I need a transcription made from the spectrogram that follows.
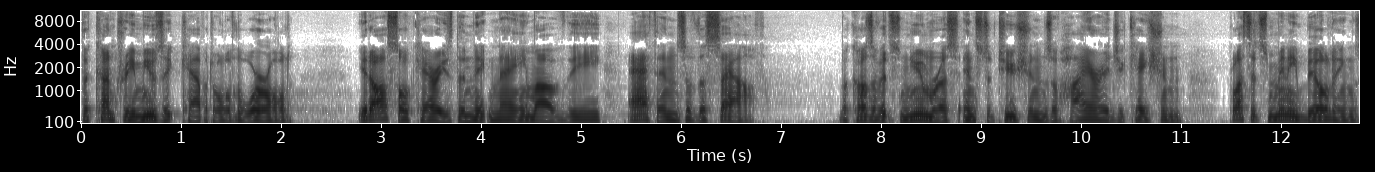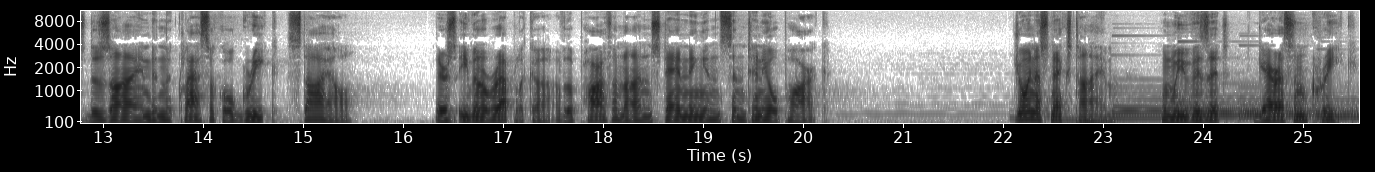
the country music capital of the world, it also carries the nickname of the Athens of the South because of its numerous institutions of higher education, plus its many buildings designed in the classical Greek style. There's even a replica of the Parthenon standing in Centennial Park. Join us next time when we visit Garrison Creek.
